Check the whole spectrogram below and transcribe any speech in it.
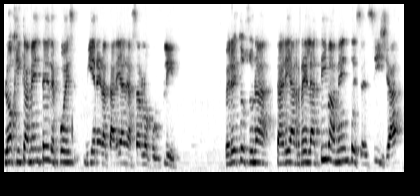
Lógicamente después viene la tarea de hacerlo cumplir. Pero esto es una tarea relativamente sencilla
